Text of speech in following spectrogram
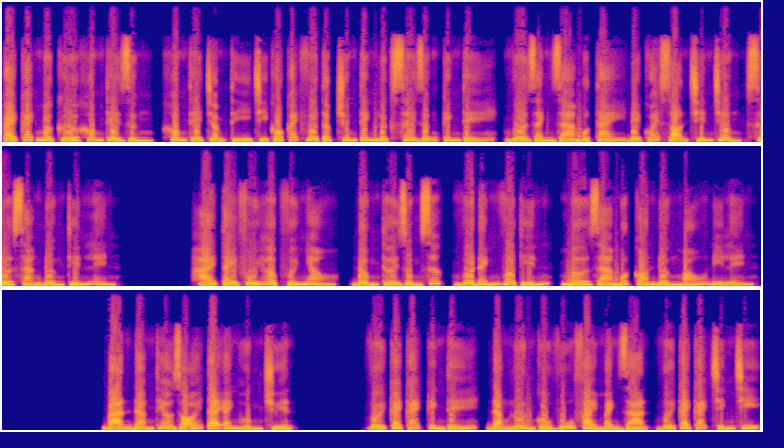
Cải cách mở cửa không thể dừng, không thể chậm thì chỉ có cách vừa tập trung tinh lực xây dựng kinh tế, vừa dành ra một tay để quét dọn chiến trường, sửa sang đường tiến lên. Hai tay phối hợp với nhau, đồng thời dùng sức, vừa đánh vừa tiến, mở ra một con đường máu đi lên. Bạn đang theo dõi tại Anh Hùng Truyện. Với cải cách kinh tế, Đặng luôn cổ vũ phải mạnh dạn, với cải cách chính trị,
